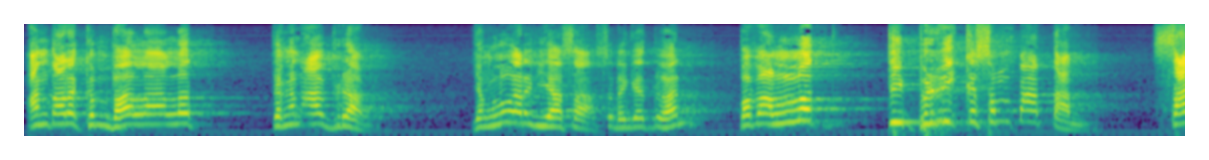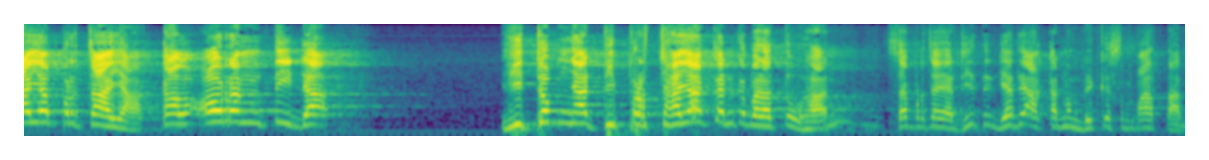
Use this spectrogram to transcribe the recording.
antara gembala Lot dengan Abram yang luar biasa, saudara Tuhan. Bapak Lot diberi kesempatan. Saya percaya kalau orang tidak hidupnya dipercayakan kepada Tuhan, saya percaya dia, dia akan memberi kesempatan.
